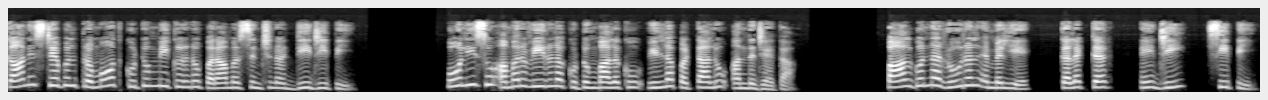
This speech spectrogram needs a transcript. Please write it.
Constable Pramod కుటుంబీకులను పరామర్శించిన డీజీపీ. పోలీసు అమరవీరుల కుటుంబాలకు ఇళ్ళ పట్టాలు అందజేత. పాల్గొన్న rural MLA collector AG CP.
